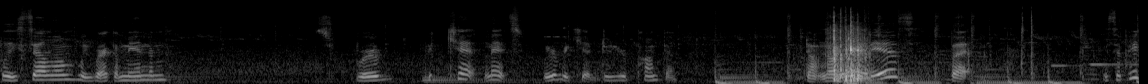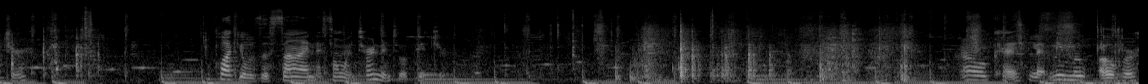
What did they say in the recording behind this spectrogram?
We sell them. We recommend them. Rivercat lets Rivercat do your pumping. Don't know what that is but it's a picture. Looks like it was a sign that someone turned into a picture. Okay, let me move over.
